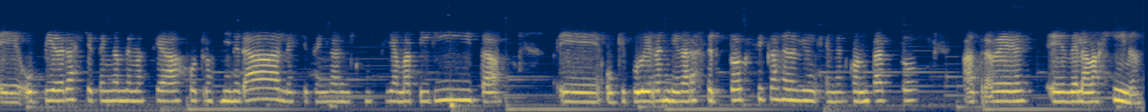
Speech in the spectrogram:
Eh, o piedras que tengan demasiados otros minerales, que tengan, ¿cómo se llama?, pirita eh, o que pudieran llegar a ser tóxicas en el, en el contacto a través eh, de la vagina.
